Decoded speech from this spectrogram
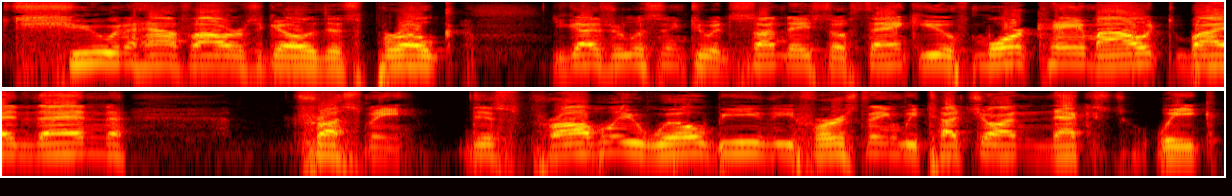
two and a half hours ago. This broke. You guys are listening to it Sunday, so thank you. If more came out by then, trust me, this probably will be the first thing we touch on next week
